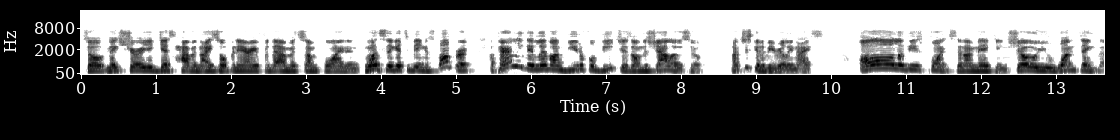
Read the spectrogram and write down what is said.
so make sure you just have a nice open area for them at some point. And once they get to being a Swampert, apparently they live on beautiful beaches on the shallows, so that's just going to be really nice. All of these points that I'm making show you one thing though.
